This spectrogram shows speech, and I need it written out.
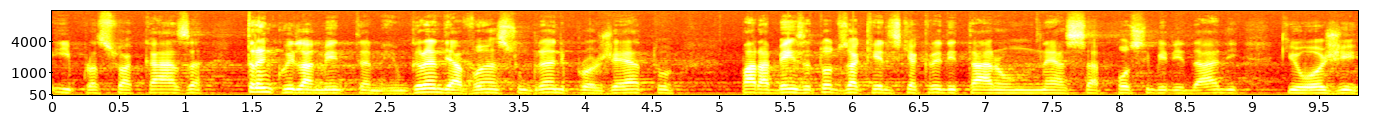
ir para sua casa tranquilamente também. Um grande avanço, um grande projeto. Parabéns a todos aqueles que acreditaram nessa possibilidade que hoje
